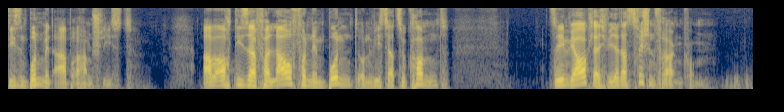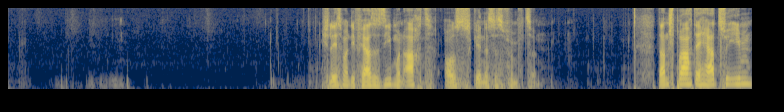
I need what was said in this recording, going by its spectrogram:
diesen Bund mit Abraham schließt. Aber auch dieser Verlauf von dem Bund und wie es dazu kommt, sehen wir auch gleich wieder, dass Zwischenfragen kommen. Ich lese mal die Verse 7 und 8 aus Genesis 15. Dann sprach der Herr zu ihm,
